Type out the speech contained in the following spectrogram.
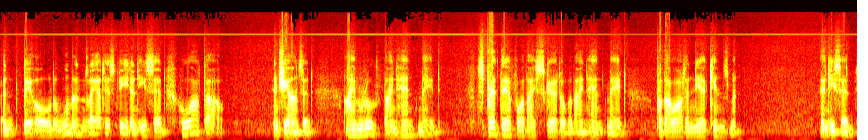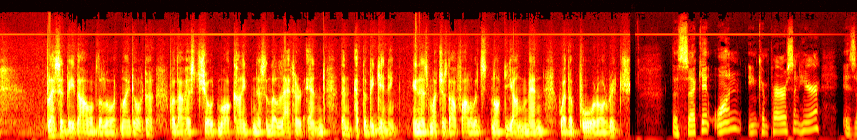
and behold, a woman lay at his feet. And he said, Who art thou? And she answered, I am Ruth, thine handmaid. Spread therefore thy skirt over thine handmaid, for thou art a near kinsman. And he said, Blessed be thou of the Lord, my daughter, for thou hast showed more kindness in the latter end than at the beginning, inasmuch as thou followedst not young men, whether poor or rich. The second one in comparison here is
